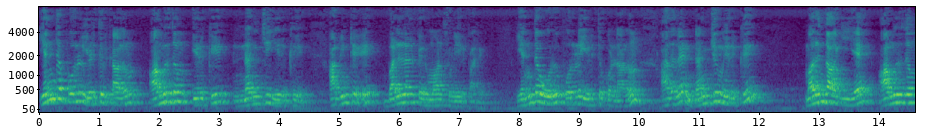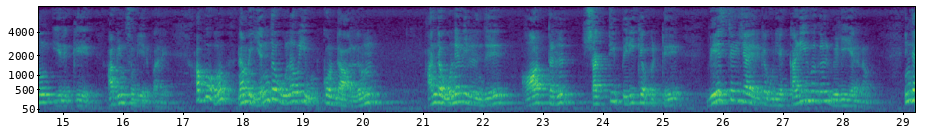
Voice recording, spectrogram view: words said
எந்த பொருள் எடுத்துக்கிட்டாலும் அமிர்தம் இருக்கு நஞ்சு இருக்கு. அப்படின்ட்டு வள்ளல் பெருமான் சொல்லியிருப்பாரு. எந்த ஒரு பொருளை எடுத்துக்கொண்டாலும் அதுல நஞ்சும் இருக்கு மருந்தாகிய அமிர்தமும் இருக்கு அப்படின்னு சொல்லியிருப்பாரு. அப்போ நம்ம எந்த உணவை உட்கொண்டாலும் அந்த உணவிலிருந்து ஆற்றல் சக்தி பிரிக்கப்பட்டு வேஸ்டேஜா இருக்கக்கூடிய கழிவுகள் வெளியேறணும். இந்த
